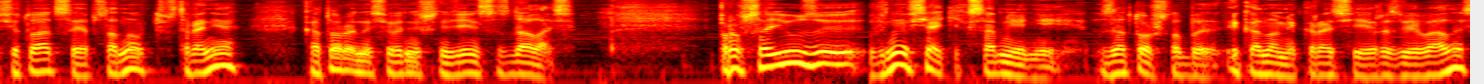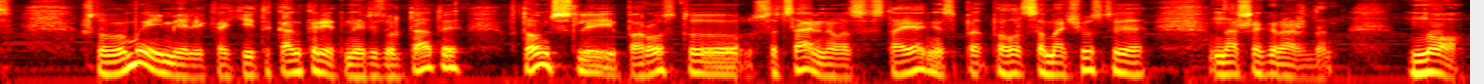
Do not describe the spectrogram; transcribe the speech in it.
ситуации и обстановке в стране, которая на сегодняшний день создалась. Профсоюзы, вне всяких сомнений, за то, чтобы экономика России развивалась, чтобы мы имели какие-то конкретные результаты, в том числе и по росту социального состояния, самочувствия наших граждан. Но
